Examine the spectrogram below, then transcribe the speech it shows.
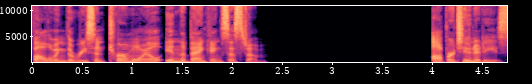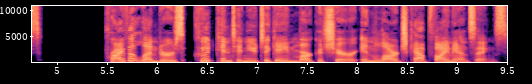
following the recent turmoil in the banking system. Opportunities Private lenders could continue to gain market share in large cap financings.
